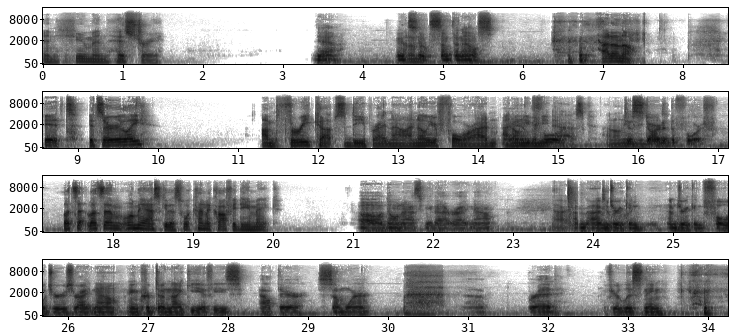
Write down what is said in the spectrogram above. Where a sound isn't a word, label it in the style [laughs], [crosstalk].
in human history Yeah. It's it's something else. [laughs] i don't know it it's early i'm three cups deep right now i know you're four i, I I don't am even need to ask i don't even Just need to started ask. the fourth. let's let's um, let me ask you this what kind of coffee do you make Oh, don't ask me that right now. all right I'm I'm Too drinking I'm drinking Folgers right now. And Crypto Nike if he's out there somewhere. [laughs] Uh, bread, if you're listening. [laughs]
